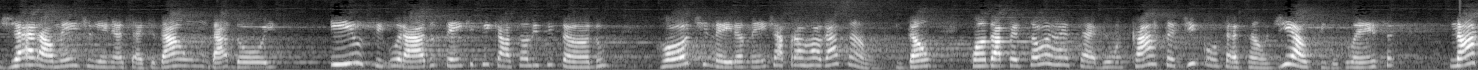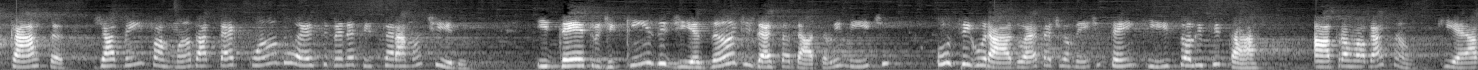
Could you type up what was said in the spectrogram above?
geralmente o INSS dá um, dá dois, e o segurado tem que ficar solicitando rotineiramente a prorrogação. Então, quando a pessoa recebe uma carta de concessão de auxílio doença, na carta já vem informando até quando esse benefício será mantido. E dentro de 15 dias antes dessa data limite, o segurado efetivamente tem que solicitar a prorrogação, que é a,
